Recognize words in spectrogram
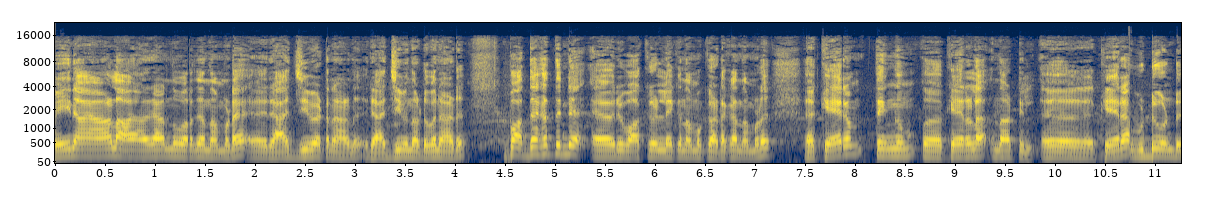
മെയിൻ ആൾ ആരാന്ന് പറഞ്ഞാൽ നമ്മുടെ രാജീവേട്ടനാണ്. രാജീവ് നടുവനാട്. അപ്പോൾ അദ്ദേഹത്തിന്റെ ഒരു വാക്കുകളിലേക്ക് നമുക്ക് അടക്കാം. നമ്മൾ കേരം തെങ്ങും കേരള നാട്ടിൽ കേര വുഡ് കൊണ്ട്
